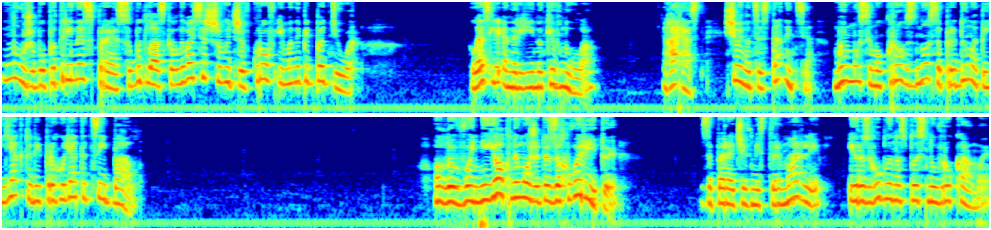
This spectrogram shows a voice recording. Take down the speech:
Ну ж, бо потрійне еспресо, будь ласка, вливайся швидше в кров і мене підбадьор. Леслі енергійно кивнула. Гаразд, щойно це станеться, ми мусимо кров з носа придумати, як тобі прогуляти цей бал. Але ви ніяк не можете захворіти, заперечив містер Марлі і розгублено сплеснув руками.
